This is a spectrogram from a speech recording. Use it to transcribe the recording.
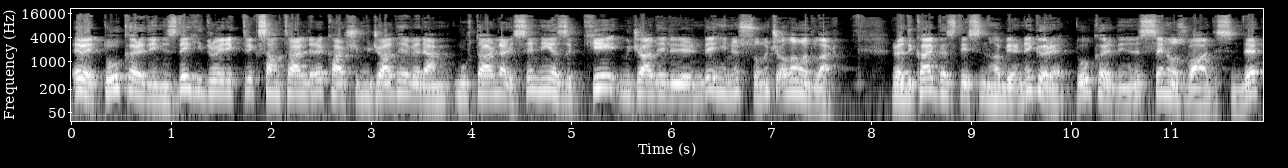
Evet Doğu Karadeniz'de hidroelektrik santrallere karşı mücadele veren muhtarlar ise ne yazık ki mücadelelerinde henüz sonuç alamadılar. Radikal Gazetesi'nin haberine göre Doğu Karadeniz Senoz Vadisi'nde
